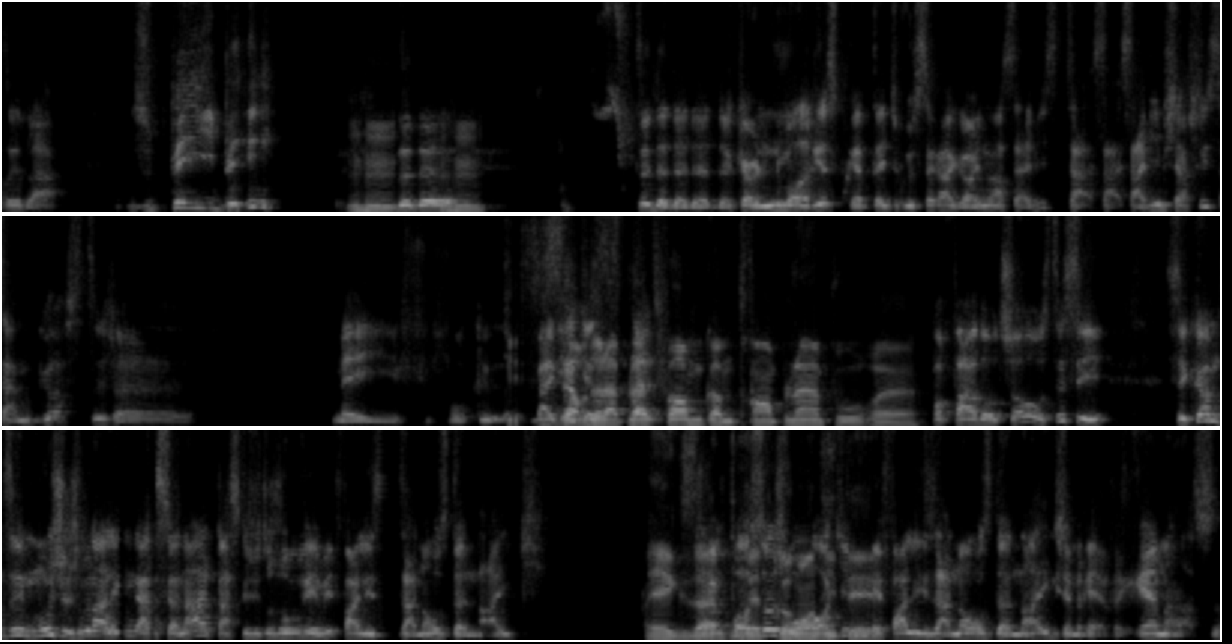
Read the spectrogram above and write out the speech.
dire, du PIB mm-hmm. De, qu'un humoriste pourrait peut-être réussir à gagner dans sa vie. Ça, vient me chercher, ça me gosse. Je... Mais il faut que. Qui servent de la plateforme comme tremplin pour. Euh, pour faire d'autres choses. C'est c'est comme dire, moi, je joue dans la Ligue nationale parce que j'ai toujours rêvé de faire les annonces de Nike. Exact. J'aime pas ça jouer au hockey, mais faire les annonces de Nike, j'aimerais vraiment ça.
